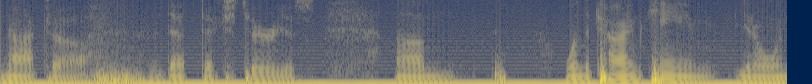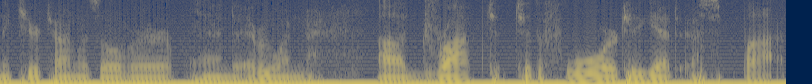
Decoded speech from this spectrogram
not uh, that dexterous. Um, when the time came, you know, when the kirtan was over and everyone uh, dropped to the floor to get a spot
